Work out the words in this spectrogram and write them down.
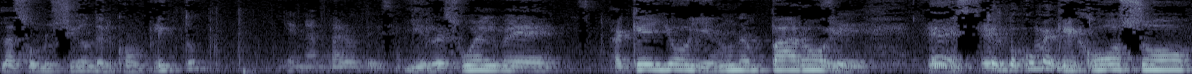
la solución del conflicto y, resuelve aquello y en un amparo es el documento. quejoso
